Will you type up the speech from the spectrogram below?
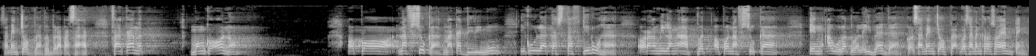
Sampeyan coba beberapa saat. Fakanat mongko ono apa nafsuka maka dirimu iku la tastafkiruha orang milang abad apa nafsuka ing aurat wal ibadah kok sampean coba kok sampean krasa enteng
